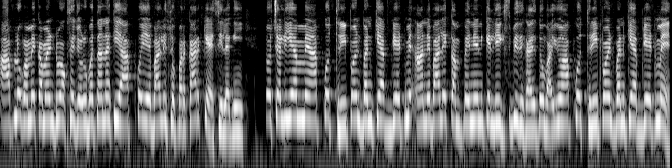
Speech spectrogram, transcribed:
आप लोग हमें कमेंट बॉक्स में ज़रूर बताना कि आपको ये वाली सुपर कार कैसी लगी। तो चलिए अब मैं आपको 3.1 के अपडेट में आने वाले कंपेनियन के लीक्स भी दिखा देता हूँ। भाइयों, आपको 3.1 के अपडेट में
